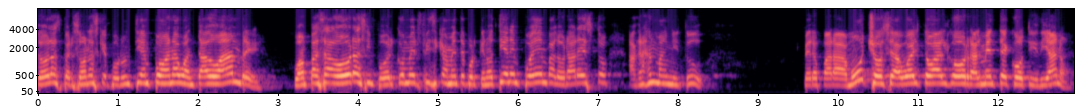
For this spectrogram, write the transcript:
Son las personas que por un tiempo han aguantado hambre, o han pasado horas sin poder comer físicamente porque no tienen, pueden valorar esto a gran magnitud. Pero para muchos se ha vuelto algo realmente cotidiano.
